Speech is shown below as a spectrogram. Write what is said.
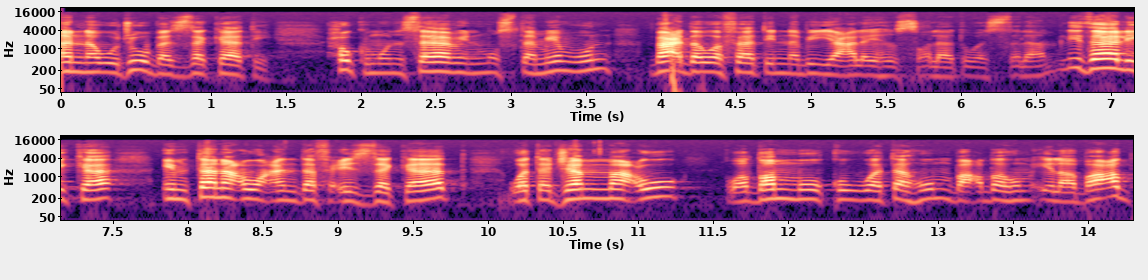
أن وجوب الزكاة حكم سار مستمر بعد وفاة النبي عليه الصلاة والسلام. لذلك امتنعوا عن دفع الزكاة وتجمعوا وضموا قوتهم بعضهم إلى بعض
